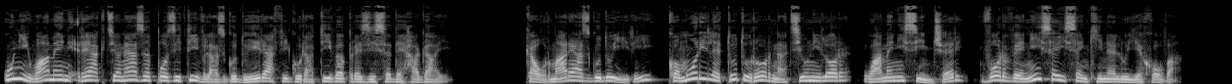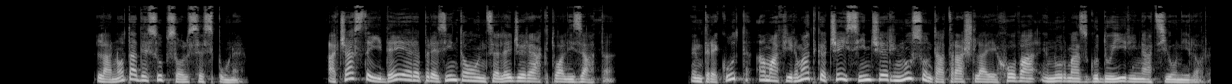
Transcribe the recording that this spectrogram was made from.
Unii oameni reacționează pozitiv la zguduirea figurativă prezisă de Hagai. Ca urmare a zguduirii, comorile tuturor națiunilor, oamenii sinceri, vor veni să îi se închine lui Jehova. La nota de subsol se spune Această idee reprezintă o înțelegere actualizată. În trecut, am afirmat că cei sinceri nu sunt atrași la Jehova în urma zguduirii națiunilor.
